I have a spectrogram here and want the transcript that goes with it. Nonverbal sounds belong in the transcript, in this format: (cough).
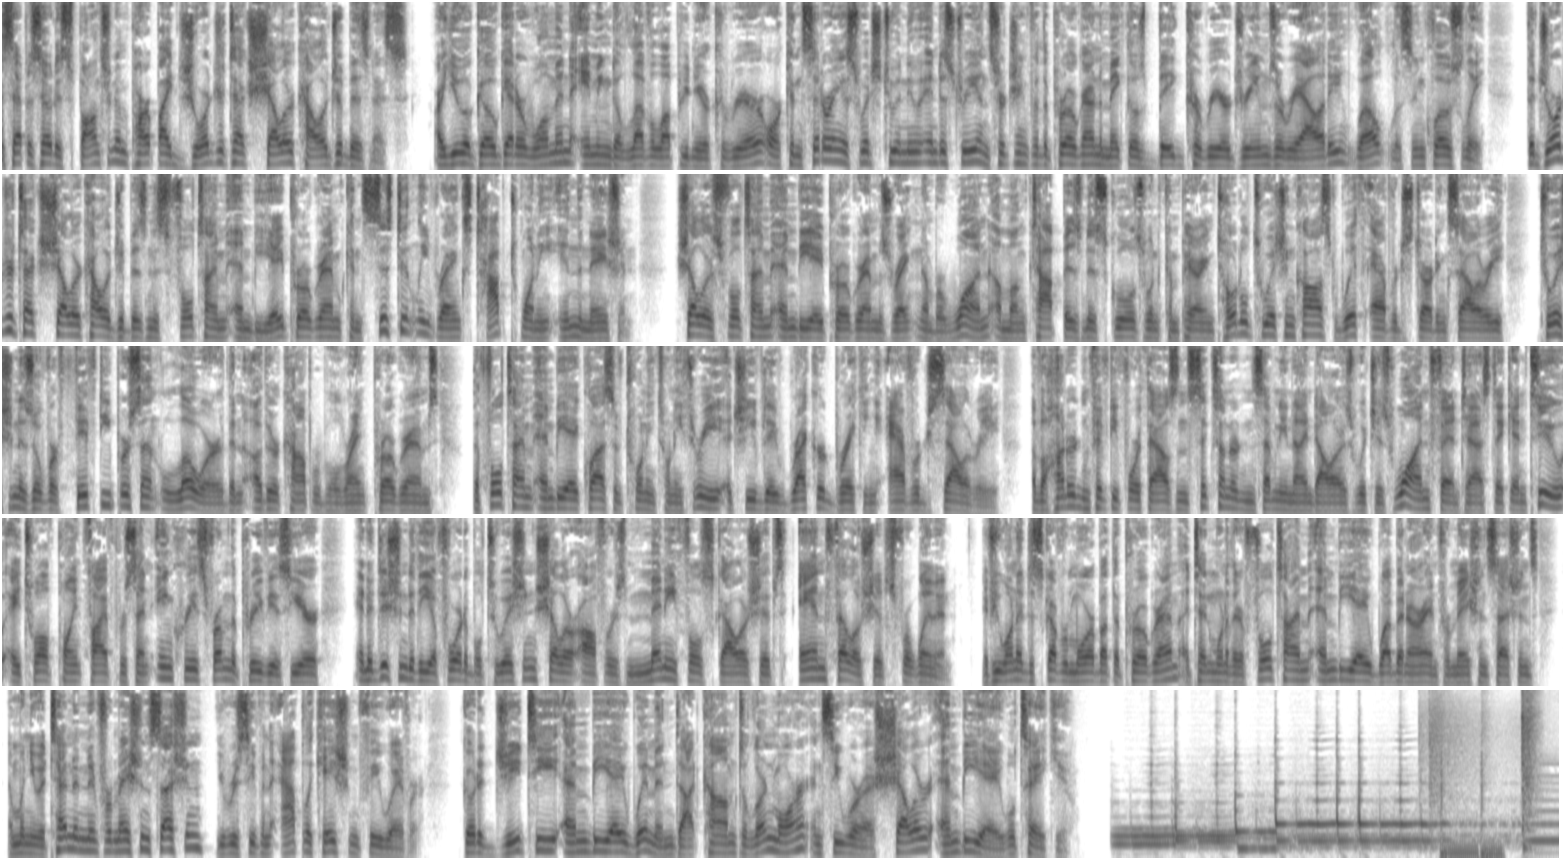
This episode is sponsored in part by Georgia Tech Scheller College of Business. Are you a go-getter woman aiming to level up in your career or considering a switch to a new industry and searching for the program to make those big career dreams a reality? Well, listen closely. The Georgia Tech Scheller College of Business full-time MBA program consistently ranks top 20 in the nation. Scheller's full-time MBA program is ranked number one among top business schools when comparing total tuition cost with average starting salary. Tuition is over 50% lower than other comparable ranked programs. The full-time MBA class of 2023 achieved a record-breaking average salary of $154,679, which is one, fantastic, and two, a 12.5% increase from the previous year. In addition to the affordable tuition, Scheller offers many full scholarships and fellowships for women. If you want to discover more about the program, attend one of their full-time MBA webinar information sessions. And when you attend an information session, you receive an application fee waiver. Go to gtmbawomen.com to learn more and see where a Scheller MBA will take you.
